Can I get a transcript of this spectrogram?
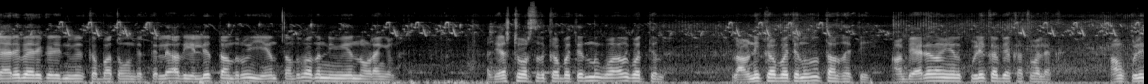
ಬೇರೆ ಬೇರೆ ಕಡೆ ನೀವೇನು ಕಬ್ಬ ತೊಗೊಂಡಿರ್ತಿರಲ್ಲ, ಅದು ಎಲ್ಲಿ ತಂದರು, ಏನು ತಂದರು, ಅದನ್ನು ನೀವೇನು ನೋಡೋಂಗಿಲ್ಲ. ಅದು ಎಷ್ಟು ವರ್ಷದ ಕಬ್ಬ ಐತಿ ಅದು ಅದು ಗೊತ್ತಿಲ್ಲ. ಲಾವಣಿ ಕಬ್ಬ ಐತಿ ಅನ್ನೋದು ತರ್ದೈತಿ. ಅವ್ನು ಬೇರೆ ಏನು ಕುಳಿ ಕಬ್ಬು ಬೇಕು ಹತ್ವಲ್ಯಾಕ ಅವ್ನು ಕುಳಿ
